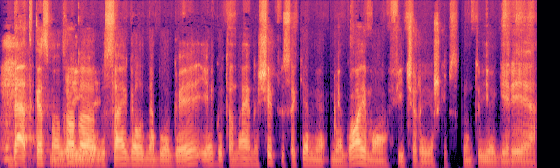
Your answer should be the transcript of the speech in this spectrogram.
Bet kas man atrodo visai gal neblogai, jeigu tenai, nu šiaip visokie miegojimo feature'ai, aš kaip suprantu, jie gerėja.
